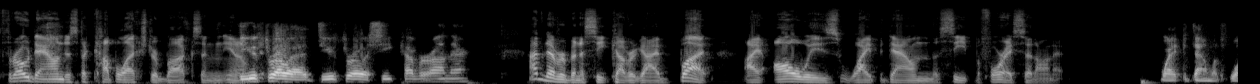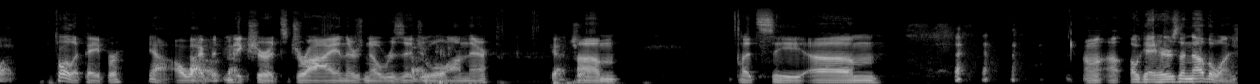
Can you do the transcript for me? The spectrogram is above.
throw down just a couple extra bucks and you know. Do you throw a do you throw a seat cover on there? I've never been a seat cover guy, but I always wipe down the seat before I sit on it. Wipe it down with what? Toilet paper. Yeah, I'll wipe oh, okay. it, make sure it's dry and there's no residual okay. on there. Gotcha. Um, let's see. Um, uh, uh, okay, here's another one.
